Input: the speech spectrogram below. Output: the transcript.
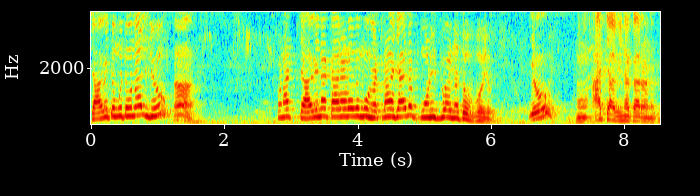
ચાવી તો હું તમને આલી દઉં. હા. પણ આ ચાવીના કારણે તો હું હટલાણા જાય તો પોણી પીવાય નતો ઊભો રહ્યો. એવું? હં, આ ચાવીના કારણે તો.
